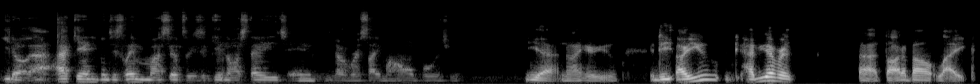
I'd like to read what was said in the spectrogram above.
you know, I, I can't even just limit myself to just getting on stage and you know recite my own poetry. Yeah, no, I hear you. Do are you have you ever uh, thought about like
